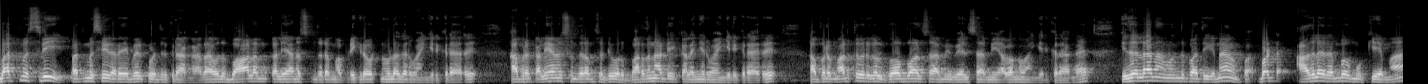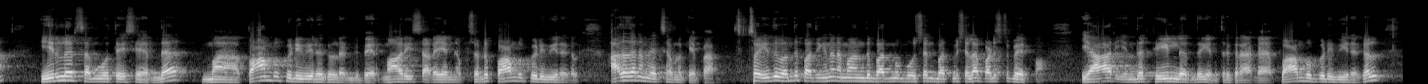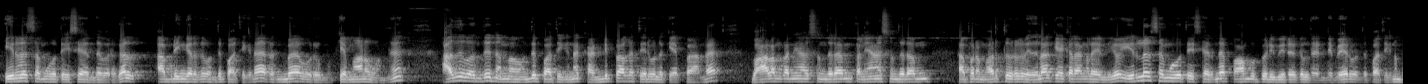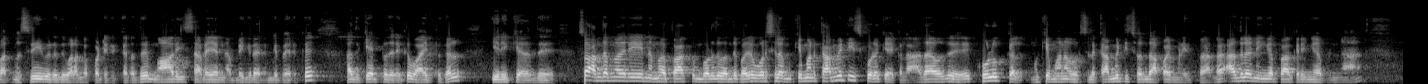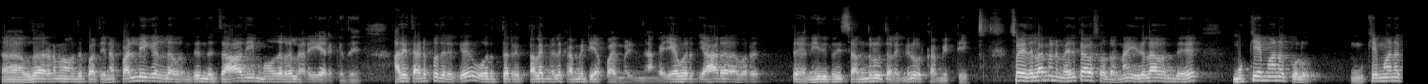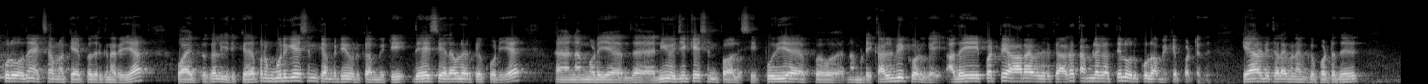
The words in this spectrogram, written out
பத்மஸ்ரீ பத்மஸ்ரீ நிறைய பேர் கொடுத்துருக்காங்க அதாவது பாலம் கல்யாண சுந்தரம் அப்படிங்கிற ஒரு நூலகர் வாங்கியிருக்கிறாரு. அப்புறம் கல்யாண சுந்தரம் சொல்லி ஒரு பரதநாட்டிய கலைஞர் வாங்கியிருக்கிறாரு. அப்புறம் மருத்துவர்கள் கோபால்சாமி வேல்சாமி அவங்க வாங்கியிருக்கிறாங்க. இதெல்லாம் நான் வந்து பார்த்தீங்கன்னா பட் அதில் ரொம்ப முக்கியமாக இருளர் சமூகத்தை சேர்ந்த மா பாம்பு பிடி வீரர்கள் ரெண்டு பேர் மாரி சடையன் அப்படின்னு சொல்லிட்டு பாம்பு பிடி வீரர்கள். அதை தான் நம்ம எக்ஸாமில் கேட்பாங்க. ஸோ இது வந்து பார்த்தீங்கன்னா நம்ம வந்து பத்மபூஷன் பத்மஸ்ரீ எல்லாம் படிச்சுட்டு போயிருப்போம். யார் எந்த ஃபீல்ட்லேருந்து எடுத்திருக்கிறாங்க? பாம்பு பிடி வீரர்கள் இருளர் சமூகத்தை சேர்ந்தவர்கள் அப்படிங்கிறது வந்து பார்த்தீங்கன்னா ரொம்ப ஒரு முக்கியமான ஒன்று அது வந்து நம்ம வந்து பார்த்தீங்கன்னா கண்டிப்பாக தேர்வில் கேட்பாங்க. பாலம் கல்யாண சுந்தரம் கல்யாண சுந்தரம் அப்புறம் மருத்துவர்கள் இதெல்லாம் கேட்குறாங்களே இல்லையோ இருளர் சமூகத்தை சேர்ந்த பாம்பு பிடி வீரர்கள் ரெண்டு பேர் வந்து பார்த்திங்கன்னா பத்மஸ்ரீ விருது வழங்கப்பட்டிருக்கிறது. மாரி சடையன் அப்படிங்கிற ரெண்டு பேருக்கு அது கேட்பதற்கு வாய்ப்புகள் இருக்கிறது. ஸோ அந்த மாதிரி நம்ம பார்க்கும்பொழுது வந்து பார்த்தீங்கன்னா ஒரு சில முக்கியமான கமிட்டிஸ் கூட கேட்கலாம். அதாவது குழுக்கள் முக்கியமான ஒரு சில கமிட்டிஸ் வந்து அப்பாயின்ட் பண்ணியிருப்பாங்க. அதில் நீங்கள் பார்க்குறீங்க அப்படின்னா உதாரணமாக வந்து பார்த்தீங்கன்னா பள்ளிகளில் வந்து இந்த ஜாதி மோதல்கள் நிறைய இருக்குது. அதை தடுப்பதற்கு ஒருத்தர் தலைமையில் கமிட்டி அப்பாயின்ட் பண்ணியிருந்தாங்க. எவர் யார் அவர்? நீதிபதி சந்துரு தலைமையில் ஒரு கமிட்டி. ஸோ இதெல்லாமே நம்ம எதுக்காக சொல்கிறோன்னா இதெல்லாம் வந்து முக்கியமான குழு. முக்கியமான குழு தான் எக்ஸாமில் கேட்பதற்கு நிறைய வாய்ப்புகள் இருக்குது அப்புறம் முருகேசன் கமிட்டி ஒரு கமிட்டி. தேசிய அளவில் இருக்கக்கூடிய நம்முடைய அந்த நியூ எஜுகேஷன் பாலிசி புதிய இப்போ நம்முடைய கல்விக் கொள்கை அதை பற்றி ஆராய்வதற்காக தமிழகத்தில் ஒரு குழு அமைக்கப்பட்டது. யாருடைய தலைமையில் அமைக்கப்பட்டது?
